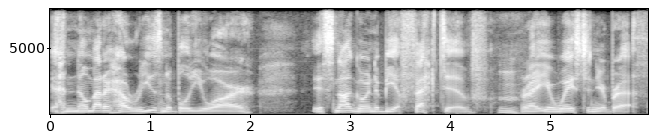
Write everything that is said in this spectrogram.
and no matter how reasonable you are, it's not going to be effective, Mm. right? You're wasting your breath.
